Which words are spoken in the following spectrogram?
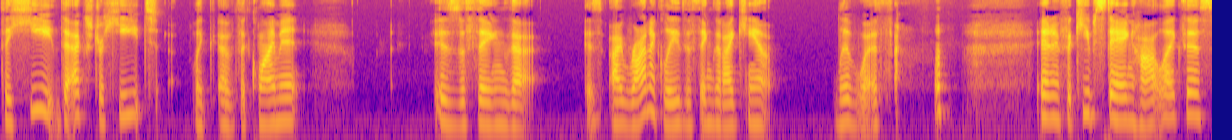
the heat, the extra heat, like of the climate, is the thing that is ironically the thing that I can't live with. and if it keeps staying hot like this,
